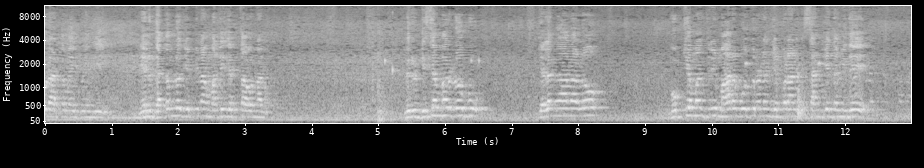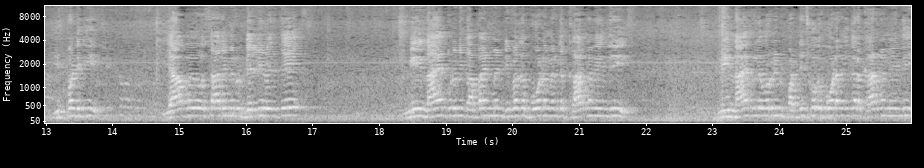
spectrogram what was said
కూడా అర్థమైపోయింది. నేను గతంలో చెప్పినా మళ్ళీ చెప్తా ఉన్నాను. మీరు డిసెంబర్ లోపు తెలంగాణలో ముఖ్యమంత్రి మారబోతున్నాడని చెప్పడానికి సంకేతం ఇదే. ఇప్పటికీ యాభైసారి మీరు ఢిల్లీ వెళ్తే మీ నాయకుడు మీకు అపాయింట్మెంట్ ఇవ్వకపోవడం వెనుక కారణం ఏంది? మీ నాయకులు ఎవరు నేను పట్టించుకోకపోవడానికి గల కారణం ఏంది?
